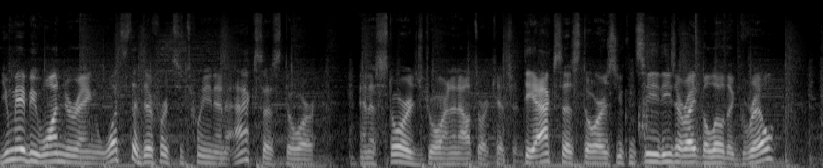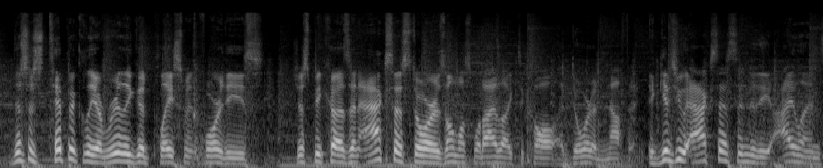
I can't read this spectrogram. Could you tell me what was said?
You may be wondering, what's the difference between an access door and a storage drawer in an outdoor kitchen? The access doors, you can see these are right below the grill. This is typically a really good placement for these just because an access door is almost what I like to call a door to nothing. It gives you access into the island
